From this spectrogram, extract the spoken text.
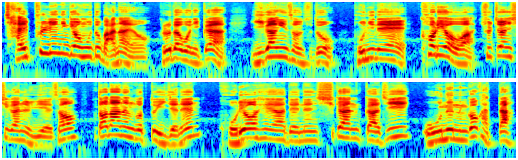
잘 풀리는 경우도 많아요. 그러다 보니까 이강인 선수도 본인의 커리어와 출전 시간을 위해서 떠나는 것도 이제는 고려해야 되는 시간까지 오는 것 같다.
